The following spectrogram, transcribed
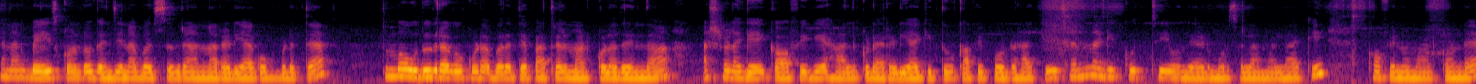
ಚೆನ್ನಾಗಿ ಬೇಯಿಸ್ಕೊಂಡು ಗಂಜಿನ ಬಸಿದ್ರೆ ಅನ್ನ ರೆಡಿಯಾಗಿ ಹೋಗ್ಬಿಡುತ್ತೆ. ತುಂಬ ಉದುದ್ರಾಗೂ ಕೂಡ ಬರುತ್ತೆ ಪಾತ್ರೆಯಲ್ಲಿ ಮಾಡ್ಕೊಳ್ಳೋದ್ರಿಂದ. ಅಷ್ಟರೊಳಗೆ ಕಾಫಿಗೆ ಹಾಲು ಕೂಡ ರೆಡಿಯಾಗಿತ್ತು. ಕಾಫಿ ಪೌಡ್ರ್ ಹಾಕಿ ಚೆನ್ನಾಗಿ ಕುದಿಸಿ ಒಂದು ಎರಡು ಮೂರು ಸಲ ಮಳ್ಳು ಹಾಕಿ ಕಾಫಿನೂ ಮಾಡಿಕೊಂಡೆ.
